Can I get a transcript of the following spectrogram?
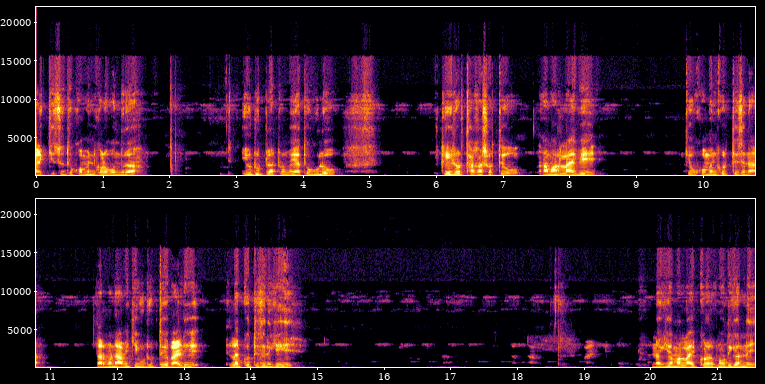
আর কিছু তো কমেন্ট করো বন্ধুরা। ইউটিউব প্ল্যাটফর্মে এতগুলো ক্রিয়েটর থাকা সত্ত্বেও আমার লাইভে কেউ কমেন্ট করতেছে না। তার মানে আমি কি ইউটিউব থেকে বাইরে লাইভ করতেছি নাকি? নাকি আমার লাইভ করার কোনো অধিকার নেই?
